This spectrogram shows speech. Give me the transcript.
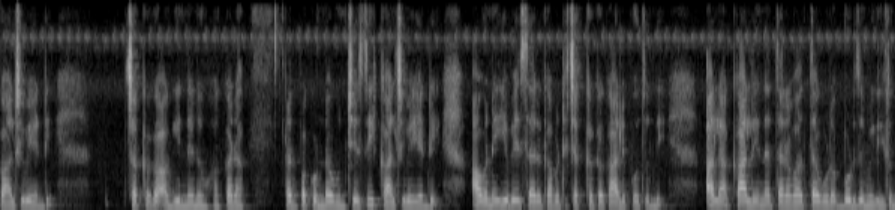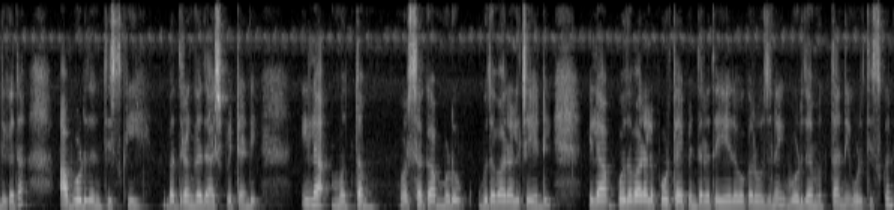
కాల్చివేయండి. చక్కగా ఆ గిన్నెను అక్కడ కదపకుండా ఉంచేసి కాల్చివేయండి. ఆవు నెయ్యి వేశారు కాబట్టి చక్కగా కాలిపోతుంది. అలా కాలిన తర్వాత కూడా బూడిద మిగులుతుంది కదా ఆ బూడిదని తీసుకు భద్రంగా దాచిపెట్టండి. ఇలా మొత్తం వరుసగా మూడు బుధవారాలు చేయండి. ఇలా బుధవారాలు పూర్తి అయిపోయిన తర్వాత ఏదో ఒక రోజున ఈ బూడిద మొత్తాన్ని కూడా తీసుకొని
